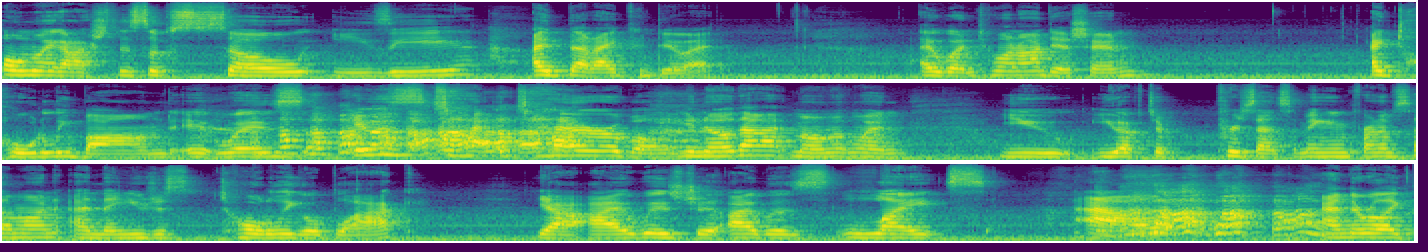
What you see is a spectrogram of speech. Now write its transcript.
oh my gosh, this looks so easy. I bet I could do it. I went to an audition. I totally bombed. It was it was te- terrible. You know that moment when you you have to present something in front of someone and then you just totally go black. Yeah, I was just I was lights out. and there were like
